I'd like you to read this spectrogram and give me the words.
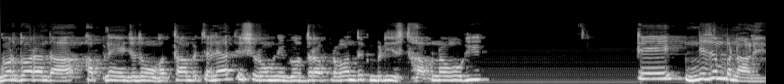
ਗੁਰਦੁਆਰਿਆਂ ਦਾ ਆਪਣੇ ਜਦੋਂ ਹੱਥਾਂ ਵਿੱਚ ਲਿਆ ਤੇ ਸ਼੍ਰੋਮਣੀ ਗੁਰਦੁਆਰਾ ਪ੍ਰਬੰਧਕ ਕਮੇਟੀ ਦੀ ਸਥਾਪਨਾ ਹੋ ਗਈ ਤੇ ਨਿਯਮ ਬਣਾ ਲਏ।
